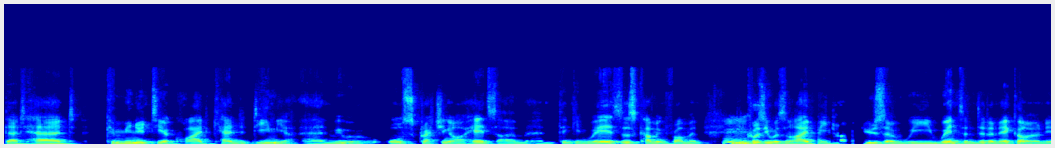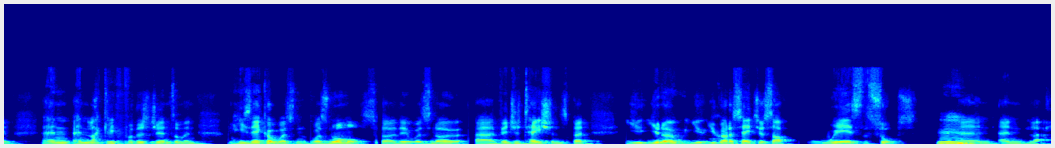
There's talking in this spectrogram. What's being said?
that had community acquired candidemia and we were all scratching our heads um, and thinking where is this coming from? And mm. because he was an iv drug user we went and did an echo on him and and luckily for this gentleman his echo was was normal so there was no uh, vegetations. But you you know you, you got to say to yourself where's the source? Mm. and and luckily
